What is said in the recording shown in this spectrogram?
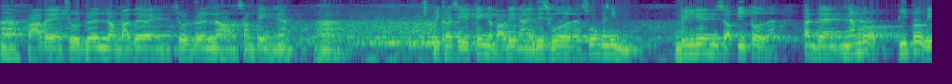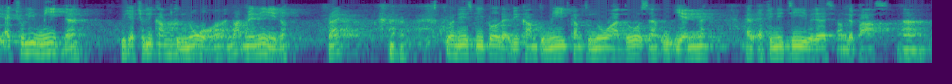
uh, father and children or mother and children or something. Uh, because you think about it, uh, in this world, uh, so many billions of people, uh, but the number of people we actually meet, uh, which actually come to know, uh, not many, you know. Right? so these people that we come to meet, come to know are those uh, who yen, have affinity with us from the past. Uh,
